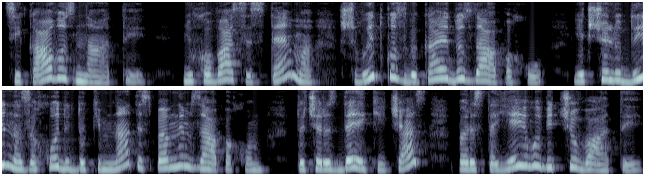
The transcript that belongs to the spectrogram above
Цікаво знати, нюхова система швидко звикає до запаху. Якщо людина заходить до кімнати з певним запахом, то через деякий час перестає його відчувати.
